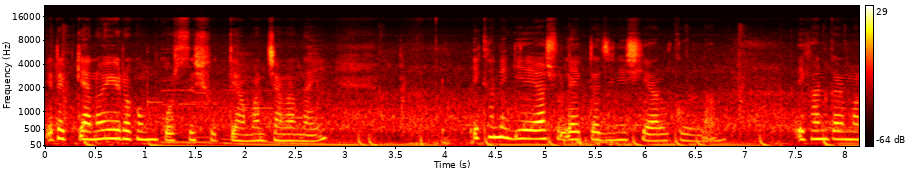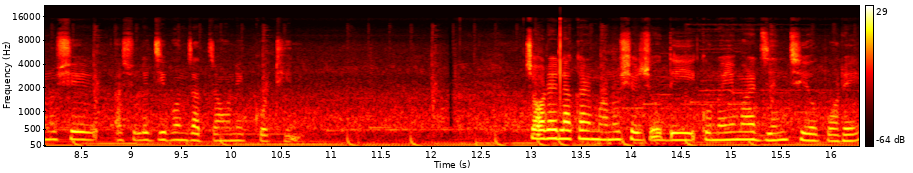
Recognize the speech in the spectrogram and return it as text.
এটা কেন এরকম করছে সত্যি আমার জানা নাই। এখানে গিয়ে আসলে একটা জিনিস খেয়াল করলাম। এখানকার মানুষের আসলে জীবনযাত্রা অনেক কঠিন। চর এলাকার মানুষের যদি কোনো এমার্জেন্সিও পড়ে,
